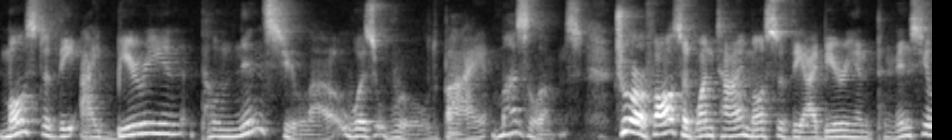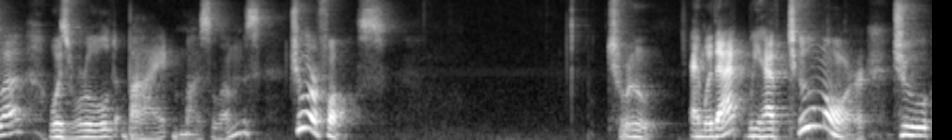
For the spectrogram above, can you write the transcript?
most of the Iberian Peninsula was ruled by Muslims. True or false? At one time, most of the Iberian Peninsula was ruled by Muslims. True or false? True. And with that, we have two more true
